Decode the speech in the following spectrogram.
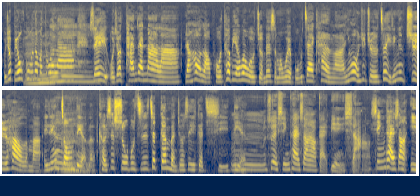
我就不用顾那么多啦，嗯、所以我就瘫在那啦。然后老婆特别问我准备什么，我也不再看啦，因为我就觉得这已经是句号了嘛，已经是终点了。嗯、可是殊不知，这根本就是一个起点。嗯，所以心态上要改变一下，心态上一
